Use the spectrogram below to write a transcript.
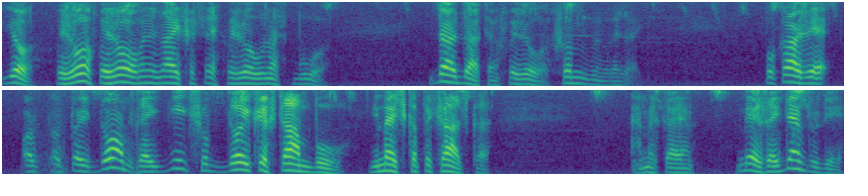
йо, Фежо, Фежо, вони знають, що це Фежо у нас було. Да, да, там Фежо, що ми будемо казати? Покаже, от, от той дом, зайдіть, щоб Deutsche там був, німецька печатка. А ми кажемо, ми як зайдемо туди,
